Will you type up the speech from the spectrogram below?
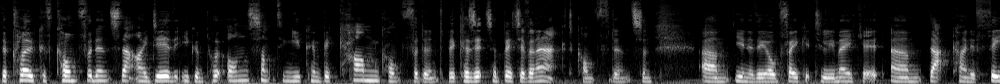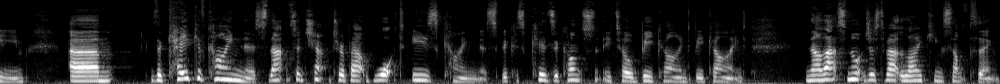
The cloak of confidence, that idea that you can put on something, you can become confident because it's a bit of an act, confidence, and um, you know the old fake it till you make it. Um, that kind of theme. Um, the cake of kindness. That's a chapter about what is kindness because kids are constantly told be kind, be kind. Now that's not just about liking something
